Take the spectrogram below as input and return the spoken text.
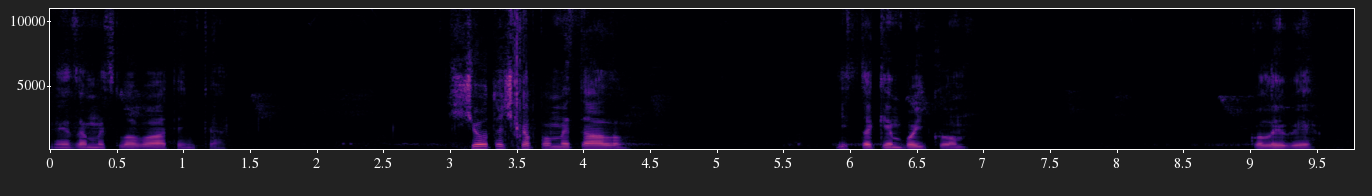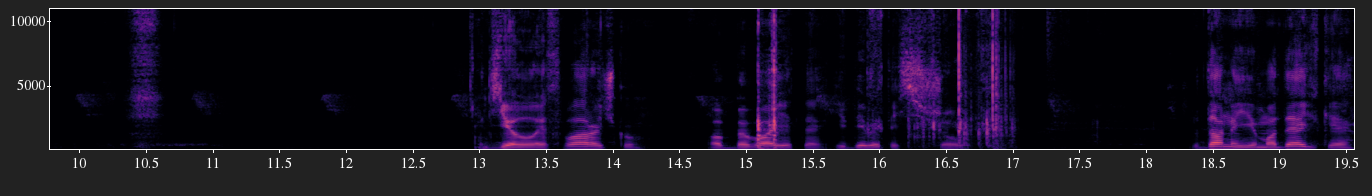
незамисловатенька. Щоточка по металу. І з таким бойком. Коли ви зробили сварочку, оббиваєте і дивитесь шоу. В даної модельки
